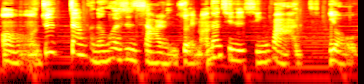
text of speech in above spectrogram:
嗯，就是这样可能会是杀人罪嘛？那其实刑法有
